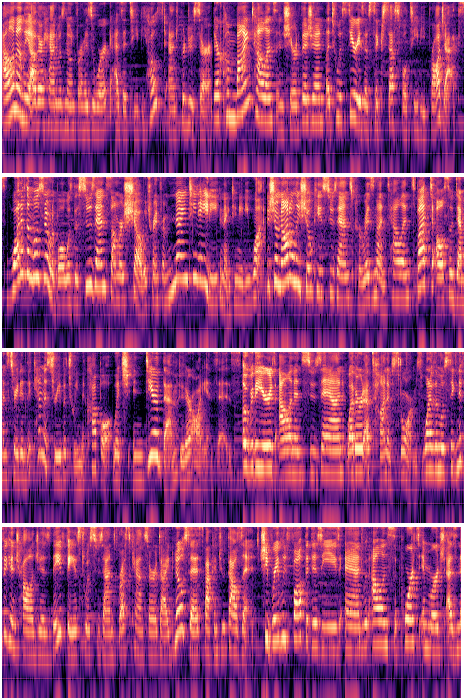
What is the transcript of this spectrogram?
Alan, on the other hand, was known for his work as a TV host and producer. Their combined talents and shared vision led to a series of successful TV projects. One of the most notable was the Suzanne Somers Show, which ran from 1980 to 1981. The show not only showcased Suzanne's charisma and talent, but also demonstrated the chemistry between the couple, which endeared them to their audiences. Over the years, Alan and Suzanne weathered a ton of storms. One of the most significant challenges they faced was Suzanne's breast cancer diagnosis back in 2000. She bravely fought the disease and, with Alan's support, emerged as an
